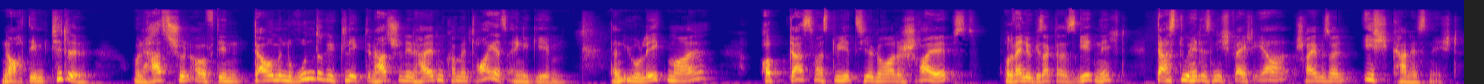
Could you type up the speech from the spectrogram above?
nach dem Titel und hast schon auf den Daumen runter geklickt und hast schon den halben Kommentar jetzt eingegeben, dann überleg mal, ob das, was du jetzt hier gerade schreibst, oder wenn du gesagt hast, es geht nicht, dass du hättest nicht vielleicht eher schreiben sollen, ich kann es nicht.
